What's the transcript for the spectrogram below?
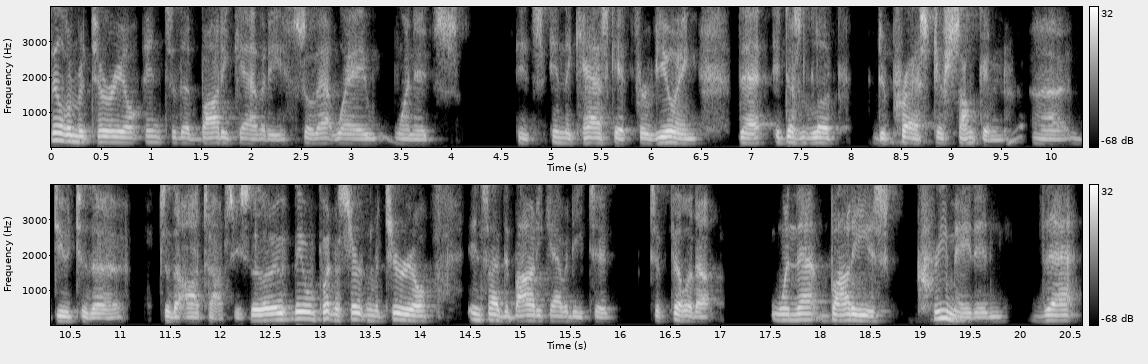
filler material into the body cavity, so that way when it's it's in the casket for viewing, that it doesn't look depressed or sunken uh, due to the to the autopsy. So they, they were putting a certain material inside the body cavity to to fill it up. When that body is cremated, that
